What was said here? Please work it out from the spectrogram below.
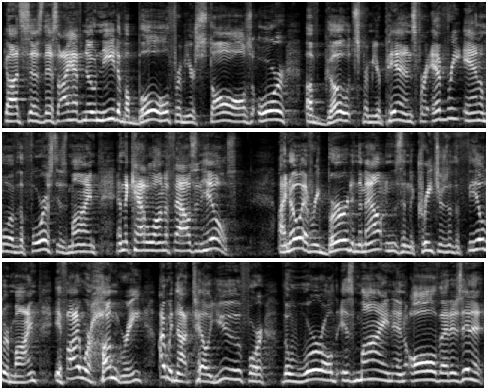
God says this I have no need of a bull from your stalls or of goats from your pens, for every animal of the forest is mine, and the cattle on a thousand hills. I know every bird in the mountains and the creatures of the field are mine. If I were hungry, I would not tell you, for the world is mine and all that is in it.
